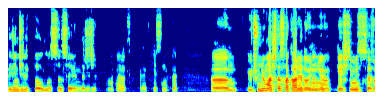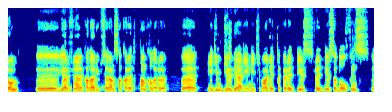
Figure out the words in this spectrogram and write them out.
birincilikte olması sevindirici. Evet, evet kesinlikle. Ee, üçüncü maçta Sakarya'da oynanıyor. Geçtiğimiz sezon e, yarı finale kadar yükselen Sakarya Tatankaları ve ligin bir diğer yeni ekibi Hacettepe Red Deers. Red Deers'e Dolphins e,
